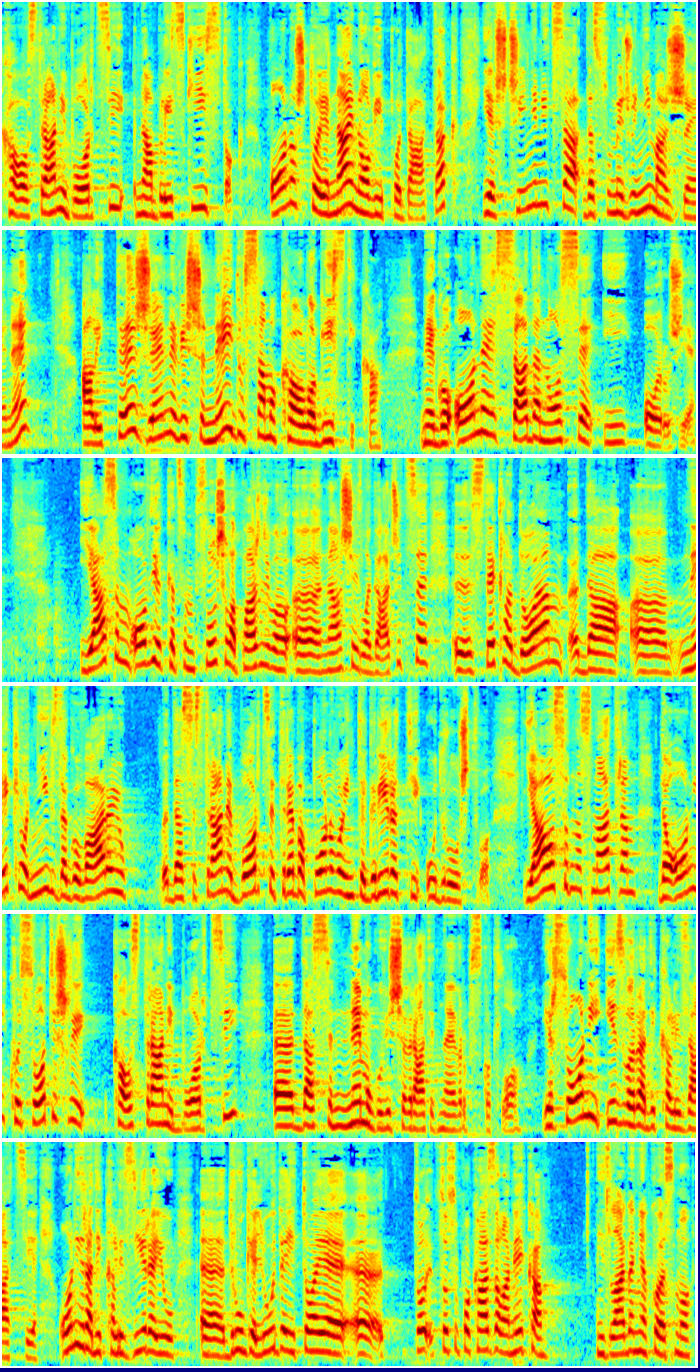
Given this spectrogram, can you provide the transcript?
kao strani borci na Bliski istok. Ono što je najnoviji podatak jest činjenica da su među njima žene ali te žene više ne idu samo kao logistika nego one sada nose i oružje. Ja sam ovdje kad sam slušala pažljivo e, naše izlagačice e, stekla dojam da e, neke od njih zagovaraju da se strane borce treba ponovo integrirati u društvo. Ja osobno smatram da oni koji su otišli kao strani borci e, da se ne mogu više vratiti na europsko tlo jer su oni izvor radikalizacije. Oni radikaliziraju e, druge ljude i to je, e, to, to su pokazala neka izlaganja koja smo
